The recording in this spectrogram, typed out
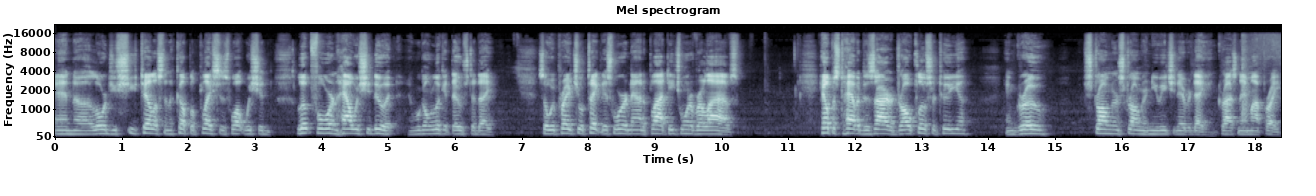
And uh, Lord, you, you tell us in a couple of places what we should look for and how we should do it. And we're going to look at those today. So we pray that you'll take this word now and apply it to each one of our lives. Help us to have a desire to draw closer to you and grow stronger and stronger in you each and every day. In Christ's name I pray.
